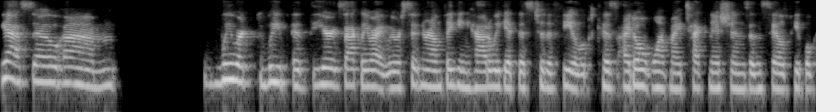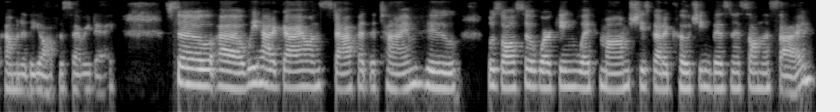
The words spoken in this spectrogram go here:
Yeah, so um, we were we you're exactly right. We were sitting around thinking, how do we get this to the field? Because I don't want my technicians and salespeople coming to the office every day. So uh, we had a guy on staff at the time who was also working with mom. She's got a coaching business on the side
